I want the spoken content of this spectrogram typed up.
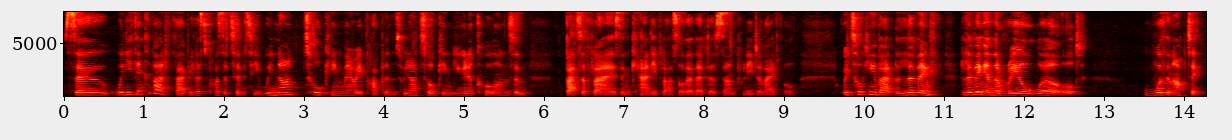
So when you think about fabulous positivity we're not talking mary poppins. We're not talking unicorns and butterflies and candy floss although that does sound pretty delightful. We're talking about living living in the real world with an optic,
